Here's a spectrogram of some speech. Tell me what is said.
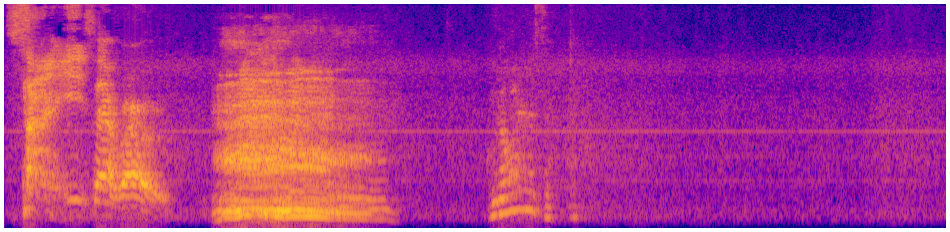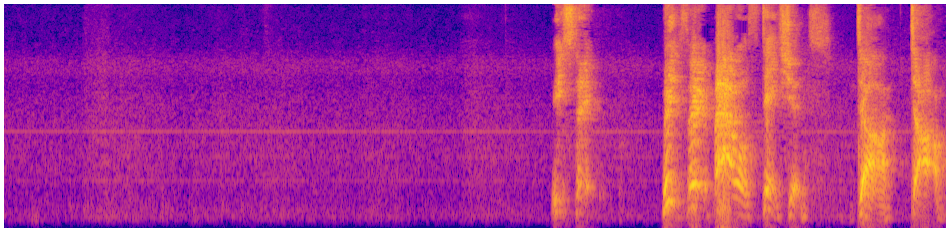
Science error. Mm. Said, he said battle stations. Da, da,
